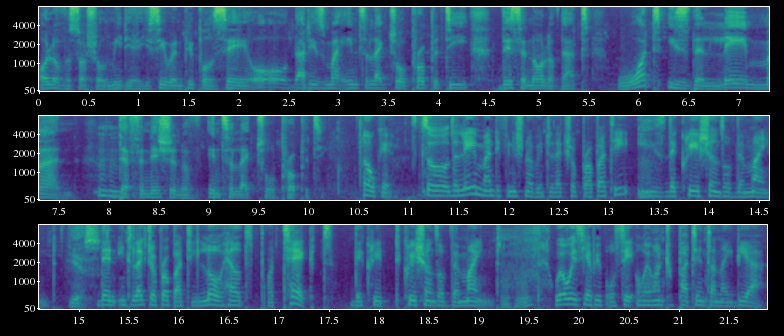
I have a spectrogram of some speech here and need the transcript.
all over social media. You see, when people say, oh, that is my intellectual property, this and all of that. What is the layman definition of intellectual property? Okay, so the layman definition of intellectual property hmm. is the creations of the mind. Yes. Then intellectual property law helps protect the cre- creations of the mind. Mm-hmm. We always hear people say, "Oh, I want to patent an idea."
